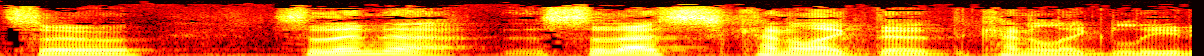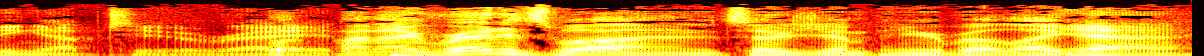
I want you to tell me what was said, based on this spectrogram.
So so then uh, so that's kind of like the kind of like leading up to right. But I read as well, and sorry to jump in here, but like, Yeah.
